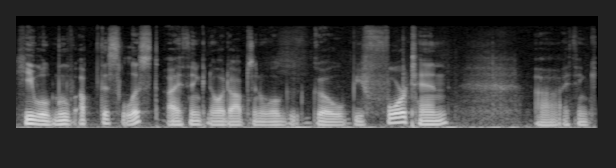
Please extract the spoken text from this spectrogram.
he will move up this list. I think Noah Dobson will go before 10. Uh, I think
